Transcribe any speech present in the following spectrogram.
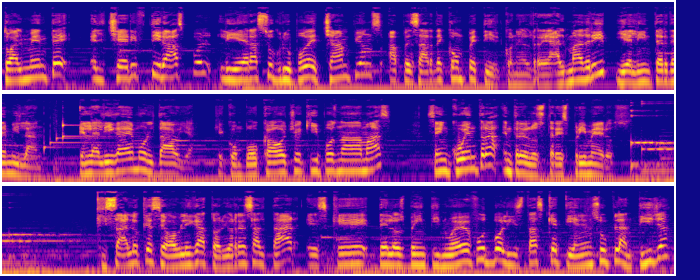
Actualmente, el Sheriff Tiraspol lidera su grupo de Champions a pesar de competir con el Real Madrid y el Inter de Milán. En la Liga de Moldavia, que convoca a ocho equipos nada más, se encuentra entre los tres primeros. Quizá lo que sea obligatorio resaltar es que de los 29 futbolistas que tienen su plantilla,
